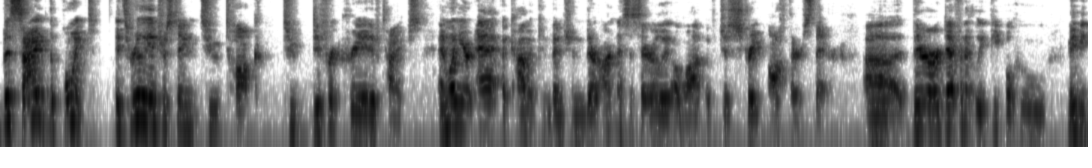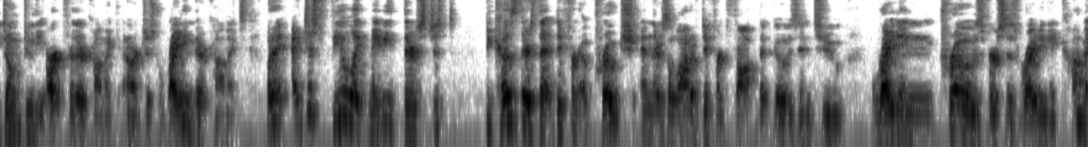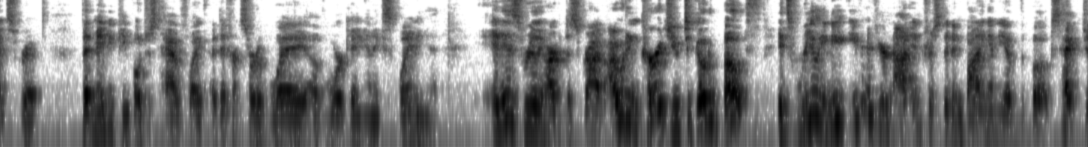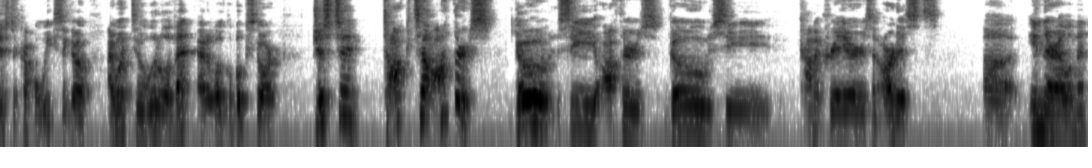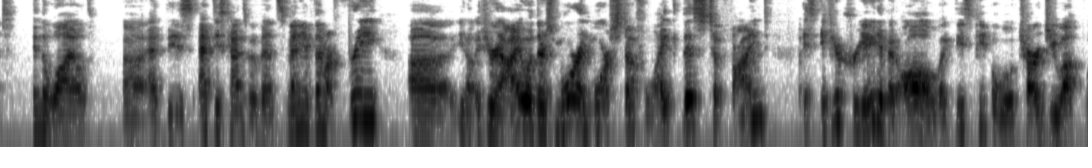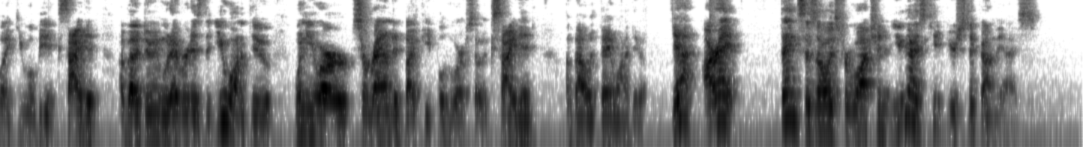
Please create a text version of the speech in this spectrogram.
Beside the point, it's really interesting to talk to different creative types. And when you're at a comic convention, there aren't necessarily a lot of just straight authors there. Uh, there are definitely people who maybe don't do the art for their comic and are just writing their comics. But I, I just feel like maybe there's just because there's that different approach and there's a lot of different thought that goes into writing prose versus writing a comic script that maybe people just have like a different sort of way of working and explaining it. It is really hard to describe. I would encourage you to go to both. It's really neat, even if you're not interested in buying any of the books. Heck, just a couple weeks ago, I went to a little event at a local bookstore just to talk to authors. Go see authors, go see comic creators and artists uh, in their element, in the wild uh, at these at these kinds of events. Many of them are free. Uh, you know, if you're in Iowa, there's more and more stuff like this to find. If you're creative at all, like these people will charge you up. Like you will be excited about doing whatever it is that you want to do when you are surrounded by people who are so excited about what they want to do. Yeah, all right. Thanks as always for watching. You guys keep your stick on the ice.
